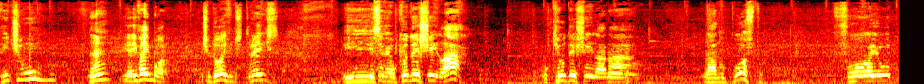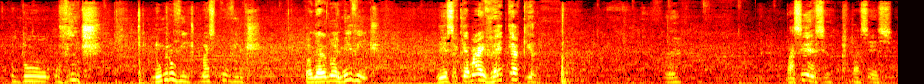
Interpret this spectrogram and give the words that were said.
21, né? E aí vai embora. 22, 23. E você vê, o que eu deixei lá, o que eu deixei lá, na, lá no posto foi o do 20. Número 20, começa com 20. Então ele era 2020. E esse aqui é mais velho que aquele. Né? Paciência, paciência.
